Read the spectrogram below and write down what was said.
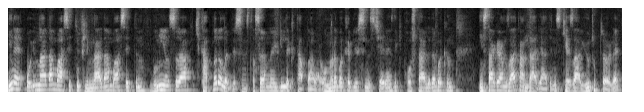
Yine oyunlardan bahsettim, filmlerden bahsettim. Bunun yanı sıra kitaplar alabilirsiniz. Tasarımla ilgili de kitaplar var. Onlara bakabilirsiniz. Çevrenizdeki posterlere bakın. Instagram zaten Derya Deniz. Keza YouTube'da öyle.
